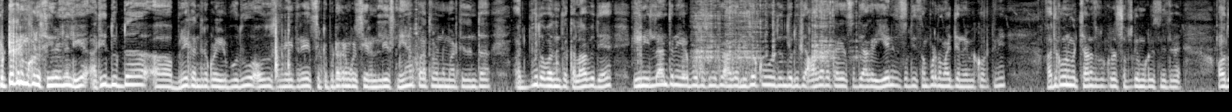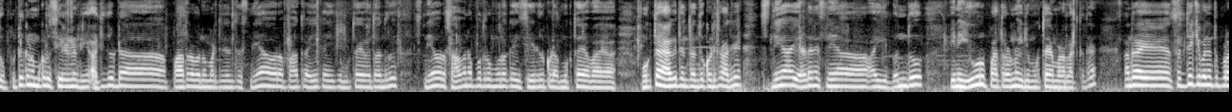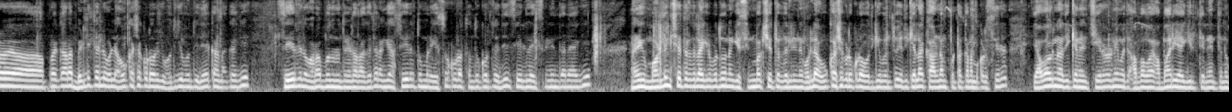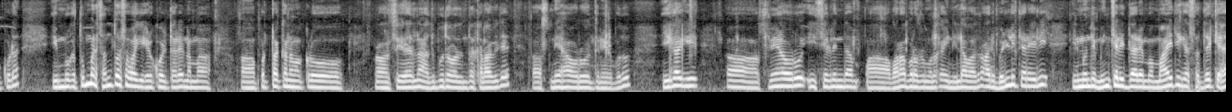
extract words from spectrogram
ಪುಟ್ಟಕ್ಕನ ಮಕ್ಕಳು ಸೀರಿಯಲ್ನಲ್ಲಿ ಅತಿ ದೊಡ್ಡ ಬ್ರೇಕ್ ಅಂತಲೂ ಕೂಡ ಇರ್ಬೋದು. ಹೌದು ಸ್ನೇಹಿತರೆ, ಸಿಟ್ಟು ಪುಟ್ಟಕ್ಕನ ಮಕ್ಕಳು ಸೀರಿಯಲ್ನಲ್ಲಿ ಸ್ನೇಹ ಪಾತ್ರವನ್ನು ಮಾಡ್ತಿದ್ದಂಥ ಅದ್ಭುತವಾದಂಥ ಕಲಾವಿದೆ ಏನಿಲ್ಲ ಅಂತಲೇ ಹೇಳ್ಬೋದು ಸ್ನೇಹಿತರೆ. ಆಗ ನಿಜಕ್ಕೂ ಇದೊಂದು ರೀತಿ ಆಘಾತಕಾರಿ ಸುದ್ದಿ ಆಗಲಿ ಏನಿದೆ ಸುದ್ದಿ ಸಂಪೂರ್ಣ ಮಾಹಿತಿಯನ್ನು ನಿಮಗೆ ಕೊಡ್ತೀನಿ. ಅದಕ್ಕೂ ನಮ್ಮ ಚಾನಲ್ ಕೂಡ ಸಬ್ಸ್ಕ್ರೈಬ್ ಮಾಡಿ ಸ್ನೇಹಿತರೆ. ಹೌದು, ಪುಟ್ಟಕ್ಕನ ಮಕ್ಕಳು ಸೀರಿಯಲ್ನಲ್ಲಿ ಅತಿ ದೊಡ್ಡ ಪಾತ್ರವನ್ನು ಮಾಡ್ತಿದ್ದಂಥ ಸ್ನೇಹ ಅವರ ಪಾತ್ರ ಏಕಾಏಕಿ ಮುಕ್ತಾಯವಾಯಿತು ಅಂದರು ಸ್ನೇಹ ಅವರ ಸಾವನಪದ್ರ ಮೂಲಕ ಈ ಸೀರಿಯಲ್ ಕೂಡ ಮುಕ್ತಾಯ ಮುಕ್ತಾಯ ಆಗುತ್ತೆ ಅಂತ ಅಂದುಕೊಂಡಿದ್ರು. ಆದರೆ ಸ್ನೇಹ ಎರಡನೇ ಸ್ನೇಹ ಆಗಿ ಬಂದು ಇನ್ನು ಇವರು ಪಾತ್ರವನ್ನು ಇಲ್ಲಿ ಮುಕ್ತಾಯ ಮಾಡಲಾಗ್ತದೆ. ಅಂದರೆ ಸದ್ಯಕ್ಕೆ ಬಂದಂಥ ಪ್ರ, ಪ್ರಕಾರ ಬೆಳ್ಳಿತಲ್ಲಿ ಒಳ್ಳೆ ಅವಕಾಶ ಕೊಡೋರಿಗೆ ಒದಗಿ ಬಂತು. ಇದೇ ಕಾರಣಕ್ಕಾಗಿ ಸೀರಿಯಲ್ ಹೊರಬಂದರು ಅಂತ ನೀಡಲಾಗುತ್ತೆ ನನಗೆ ಆ ಸೀರಿಯಲ್ ತುಂಬ ಹೆಸರು ಕೂಡ ತಂದು ಕೊಡ್ತಾ ಇದ್ದೀವಿ ಸೀರಿಯಲ್ ಹೆಸರಿನಿಂದನೇ ಆಗಿ ನನಗೆ ಮಾಡಲಿಂಗ್ ಕ್ಷೇತ್ರದಲ್ಲಿ ಆಗಿರ್ಬೋದು, ನನಗೆ ಸಿನಿಮಾ ಕ್ಷೇತ್ರದಲ್ಲಿ ನನಗೆ ಒಳ್ಳೆ ಅವಕಾಶಗಳು ಕೂಡ ಒದಗಿ ಬಂತು. ಇದಕ್ಕೆಲ್ಲ ಕಾರಣ ಪುಟ್ಟಕ್ಕನ ಮಕ್ಕಳು ಸೀರಿಯಲ್ ಯಾವಾಗಲೂ ಅದಕ್ಕೆ ನಾನು ಚಿರರಣಿ ಮತ್ತು ಅಭಾವ ಅಭಾರಿಯಾಗಿರ್ತೇನೆ ಅಂತಲೂ ಕೂಡ ಈ ಮೂಲಕ ತುಂಬ ಸಂತೋಷವಾಗಿ ಹೇಳ್ಕೊಳ್ತಾರೆ. ನಮ್ಮ ಪುಟ್ಟಕ್ಕನ ಮಕ್ಕಳು ಸೀರಿಯಲ್ನ ಅದ್ಭುತವಾದಂಥ ಕಲಾವಿದೆ ಸ್ನೇಹ ಅವರು ಅಂತಲೇ ಹೇಳ್ಬೋದು. ಹೀಗಾಗಿ ಸ್ನೇಹ ಅವರು ಈ ಸೀರಿಯಲಿಂದ ಹೊರ ಬರೋದ್ರ ಮೂಲಕ ಇನ್ನಿಲ್ಲವಾದರು ಆದರೆ ಬೆಳ್ಳಿ ತೆರೆಯಲ್ಲಿ ಇನ್ನು ಮುಂದೆ ಮಿಂಚಲಿದ್ದಾರೆ ಎಂಬ ಮಾಹಿತಿಗೆ ಸದ್ಯಕ್ಕೆ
